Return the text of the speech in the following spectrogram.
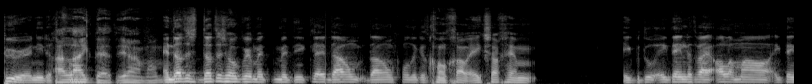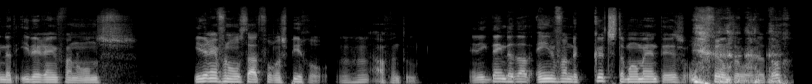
Puur in ieder I geval. like that, ja man. En dat is, dat is ook weer met, met die kleding. Daarom, daarom vond ik het gewoon gauw. Ik zag hem. Ik bedoel, ik denk dat wij allemaal. Ik denk dat iedereen van ons. Iedereen van ons staat voor een spiegel Mhm. af en toe. En ik denk dat dat een van de kutste momenten is om gefilmd te worden, toch?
